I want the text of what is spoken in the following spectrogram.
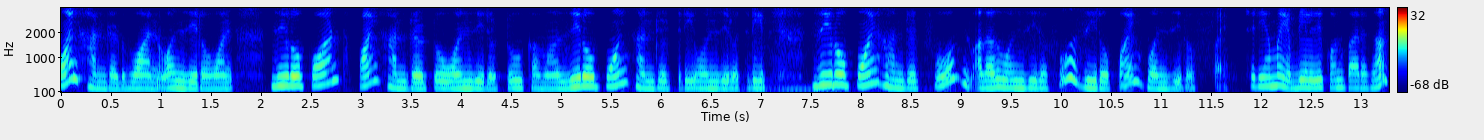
point hundred one one zero one zero point point hundred two one zero two comma zero point hundred three one zero three zero point hundred four அதாவது one zero four zero point one zero five சரியாம்மா எப்படி எழுதிக்கோன்னு பாருங்கள்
